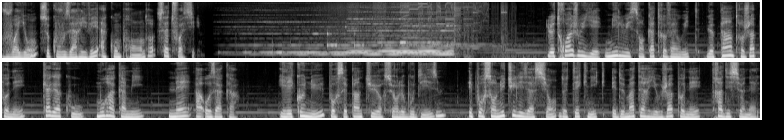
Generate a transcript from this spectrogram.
Voyons ce que vous arrivez à comprendre cette fois-ci. Le 3 juillet 1888, le peintre japonais Kagaku Murakami naît à Osaka. Il est connu pour ses peintures sur le bouddhisme et pour son utilisation de techniques et de matériaux japonais traditionnels.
